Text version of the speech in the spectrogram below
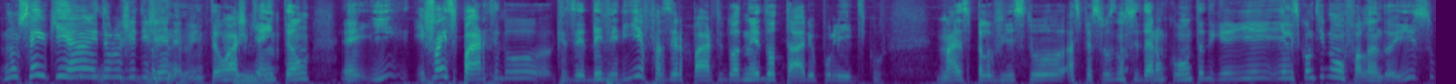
não sei o que é a ideologia de gênero. Então acho que é então é, e, e, faz parte do, quer dizer, deveria fazer parte do anedotário político. Mas pelo visto as pessoas não se deram conta de que e, e eles continuam falando isso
